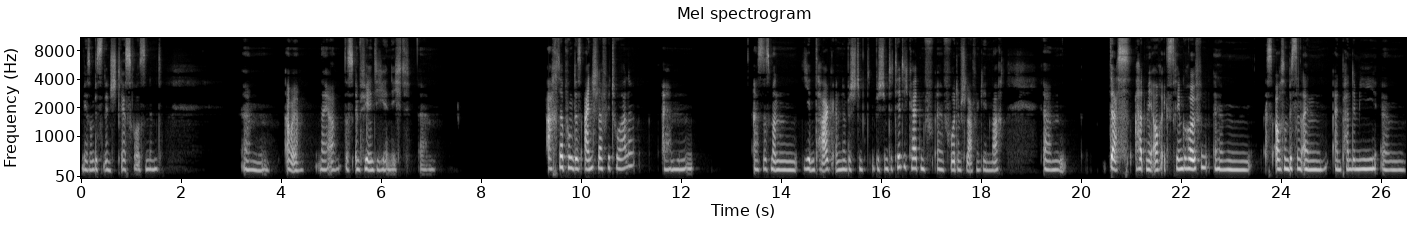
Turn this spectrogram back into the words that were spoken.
mir so ein bisschen den Stress rausnimmt. Ähm, aber naja, das empfehlen die hier nicht. Ähm, achter Punkt ist Einschlafrituale. Ähm, also, dass man jeden Tag eine bestimmte, bestimmte Tätigkeiten äh, vor dem Schlafengehen macht. Ähm, das hat mir auch extrem geholfen. Ähm, ist auch so ein bisschen ein, ein Pandemie, ähm,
